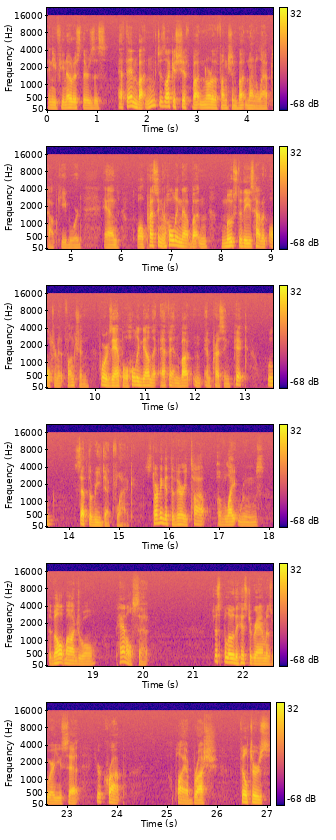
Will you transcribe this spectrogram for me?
And if you notice, there's this FN button, which is like a shift button or the function button on a laptop keyboard. And while pressing and holding that button, most of these have an alternate function. For example, holding down the FN button and pressing pick will set the reject flag. Starting at the very top of Lightroom's Develop Module panel set, just below the histogram is where you set your crop, apply a brush, filters,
